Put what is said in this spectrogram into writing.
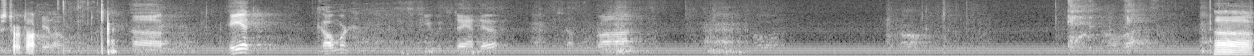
Start talking. Hello. Uh, Ed Comer, if you would stand up. Ron. Uh,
